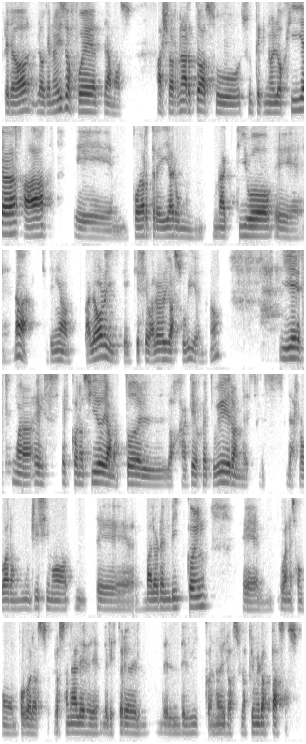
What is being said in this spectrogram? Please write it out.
Pero lo que no hizo fue, digamos, ayornar toda su, tecnología a eh, poder tradear un, activo, eh, nada, que tenía valor y que, ese valor iba subiendo. Y es, bueno, es, conocido, digamos, todos los hackeos que tuvieron, les, robaron muchísimo eh, valor en Bitcoin. Bueno, son como un poco los, anales de, la historia del, Bitcoin, ¿no? Y los, los primeros pasos.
